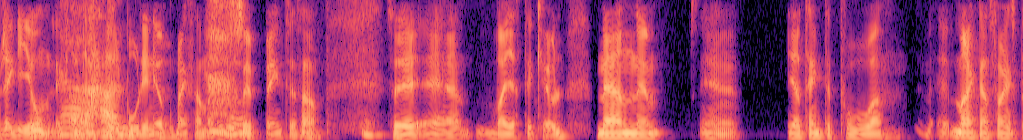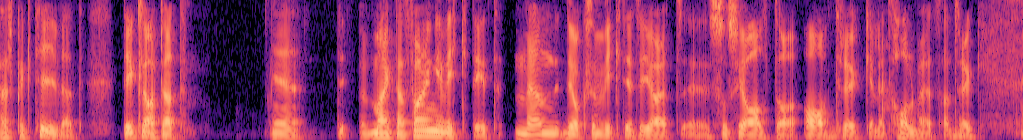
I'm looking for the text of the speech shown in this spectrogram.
region. Liksom. Ja. Det här Mm. borde ni uppmärksamma. Det är superintressant. Mm. Så det eh, var jättekul. Men eh, jag tänkte på eh, marknadsföringsperspektivet. Det är klart att eh, marknadsföring är viktigt men det är också viktigt att göra ett eh, socialt avtryck eller ett hållbarhetsavtryck. Så.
